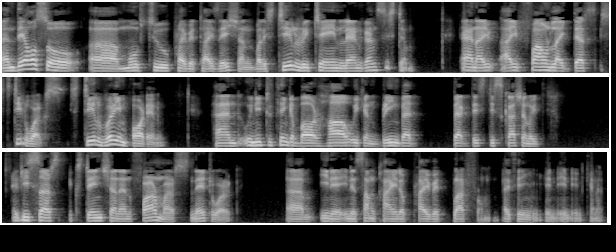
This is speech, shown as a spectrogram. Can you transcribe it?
And they also uh, moved to privatization, but still retain land grant system. And I, I found like that still works, still very important. And we need to think about how we can bring back, back this discussion with research extension and farmers network um, in a in a some kind of private platform. I think in in in Canada.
